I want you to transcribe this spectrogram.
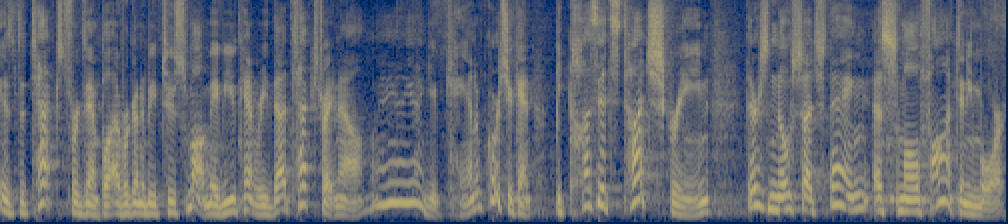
is the text, for example, ever going to be too small? Maybe you can't read that text right now. Well, yeah, you can. Of course you can. Because it's touchscreen, there's no such thing as small font anymore.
